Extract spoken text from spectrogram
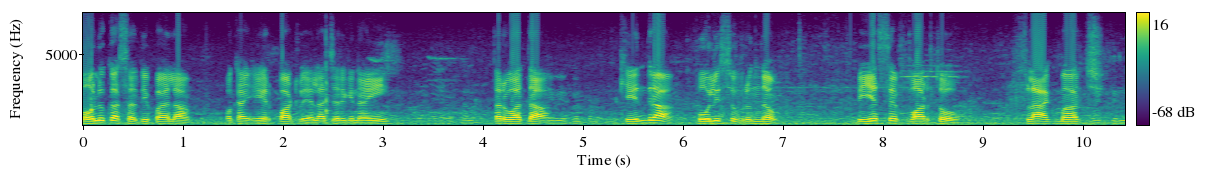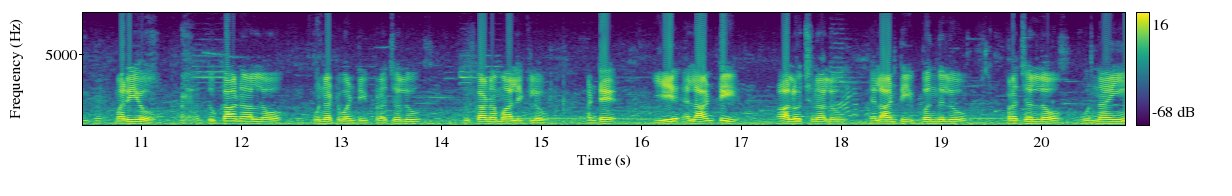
మౌలిక సదుపాయాల ఒక ఏర్పాట్లు ఎలా జరిగినాయి? తర్వాత కేంద్ర పోలీసు బృందం బిఎస్ఎఫ్ వారితో ఫ్లాగ్ మార్చ్ మరియు దుకాణాల్లో ఉన్నటువంటి ప్రజలు దుకాణ మాలికులు అంటే ఏ ఎలాంటి ఆలోచనలు ఎలాంటి ఇబ్బందులు ప్రజల్లో ఉన్నాయి?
